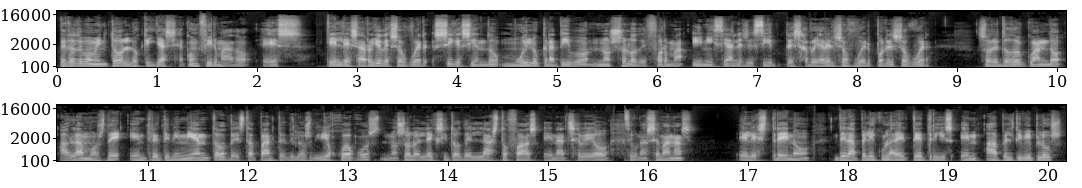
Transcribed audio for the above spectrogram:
Pero de momento lo que ya se ha confirmado es que el desarrollo de software sigue siendo muy lucrativo no solo de forma inicial, es decir, desarrollar el software por el software, sobre todo cuando hablamos de entretenimiento, de esta parte de los videojuegos, no solo el éxito del Last of Us en HBO hace unas semanas, el estreno de la película de Tetris en Apple TV Plus,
